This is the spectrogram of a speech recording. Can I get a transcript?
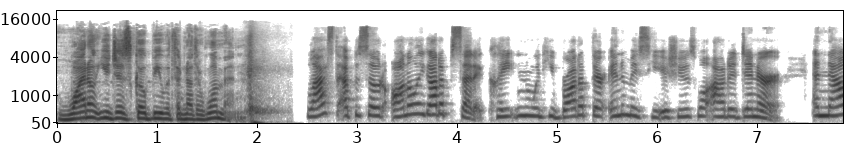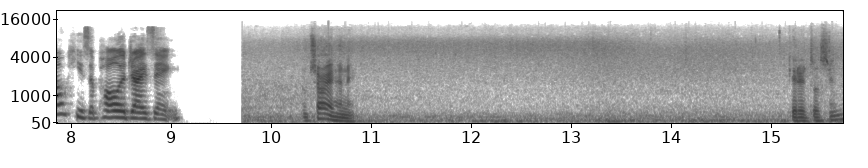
why don't you just go be with another woman? Last episode, Anali got upset at Clayton when he brought up their intimacy issues while out at dinner, and now he's apologizing. I'm sorry, honey. ¿Quieres tocino?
